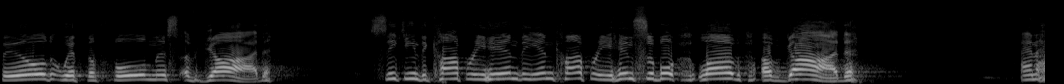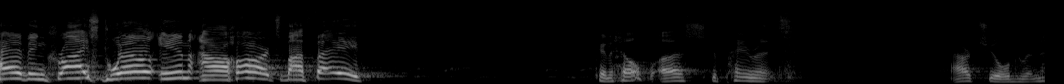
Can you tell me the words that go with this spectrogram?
filled with the fullness of God, seeking to comprehend the incomprehensible love of God, and having Christ dwell in our hearts by faith, can help us to parent our children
